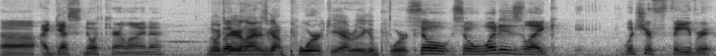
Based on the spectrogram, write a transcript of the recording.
uh, I guess North Carolina. North But- Carolina's got pork. Yeah, really good pork. So so what is like, what's your favorite,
